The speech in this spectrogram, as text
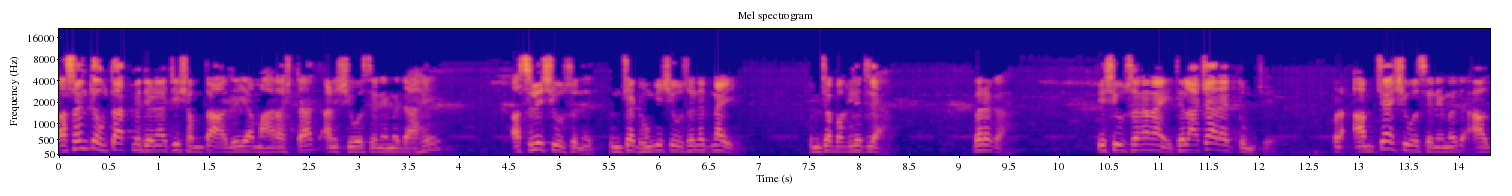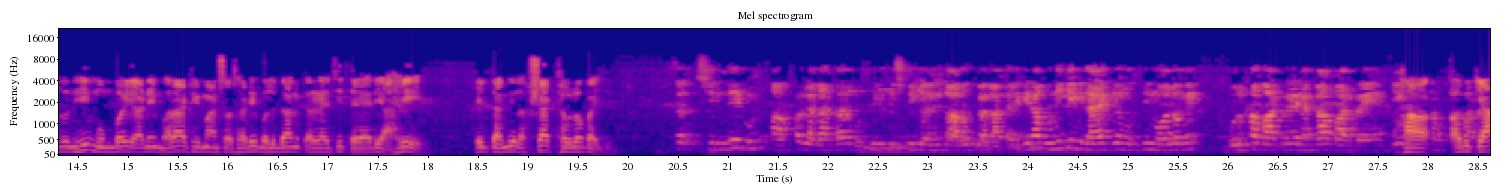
असंख्य हुतात्मे देण्याची क्षमता आजही या महाराष्ट्रात आणि शिवसेनेमध्ये आहे. असली शिवसेनेत तुमच्या ढोंगी शिवसेनेत नाही तुमच्या बगलेतल्या. बरं का? ती शिवसेना नाही ते लाचार आहेत तुमचे. पण आमच्या शिवसेनेमध्ये अजूनही मुंबई आणि मराठी माणसासाठी बलिदान करण्याची तयारी आहे हे त्यांनी लक्षात ठेवलं पाहिजे. सर शिंदे गुट आप पर लगातार मुस्लिम तुष्टिकरण का आरोप लगाता है लेकिन आप उन्हीं के विधायक जो मुस्लिम मोहल्लों में बुरखा बांट रहे हैं नकाब बांट रहे हैं ये हाँ कितना अभी क्या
